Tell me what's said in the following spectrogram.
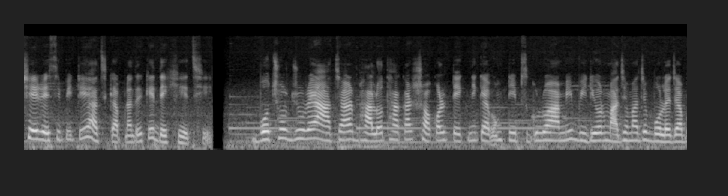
সেই রেসিপিটি আজকে আপনাদেরকে দেখিয়েছি। বছর জুড়ে আচার ভালো থাকার সকল টেকনিক এবং টিপসগুলো আমি ভিডিওর মাঝে মাঝে বলে যাব,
